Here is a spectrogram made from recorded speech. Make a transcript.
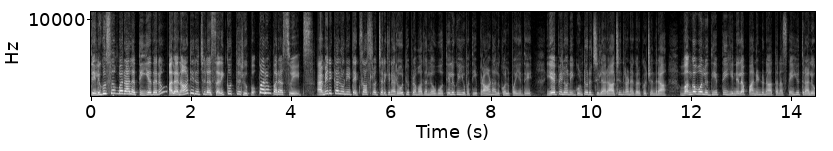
తెలుగు సంబరాల తీయదను అలనాటి రుచుల సరికొత్త రూపం. పరంపర స్వీట్స్. అమెరికాలోని టెక్సాస్లో జరిగిన రోడ్డు ప్రమాదంలో ఓ తెలుగు యువతి ప్రాణాలు కోల్పోయింది. ఏపీలోని గుంటూరు జిల్లా రాజేంద్రనగర్కు చెందిన వంగవోలు దీప్తి ఈ నెల పన్నెండున తన స్నేహితురాలు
